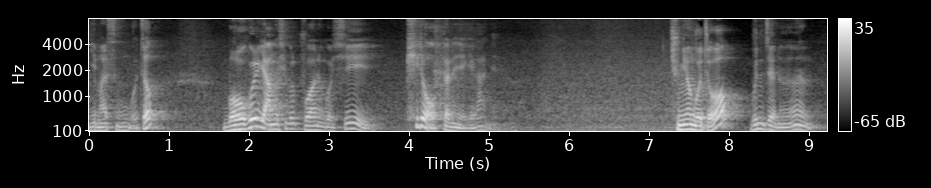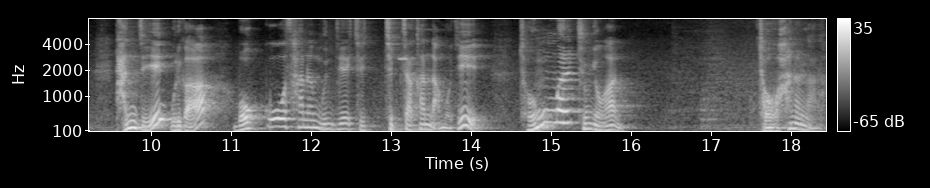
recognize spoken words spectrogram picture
이 말씀은 뭐죠? 먹을 양식을 구하는 것이 필요 없다는 얘기가 아니에요. 중요한 거죠. 문제는 단지 우리가 먹고 사는 문제에 집착한 나머지 정말 중요한 저 하늘나라,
